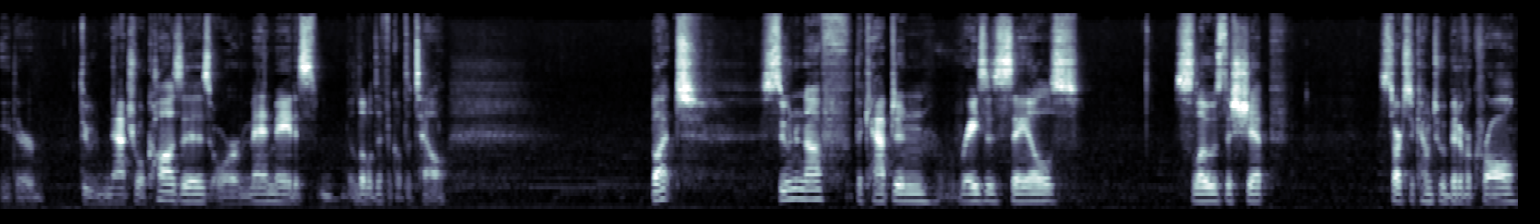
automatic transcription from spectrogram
either through natural causes or man-made it's a little difficult to tell but soon enough the captain raises sails slows the ship starts to come to a bit of a crawl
